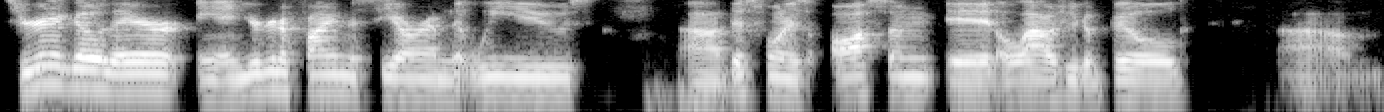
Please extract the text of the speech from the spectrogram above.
So you're going to go there and you're going to find the CRM that we use. Uh, this one is awesome. It allows you to build um,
